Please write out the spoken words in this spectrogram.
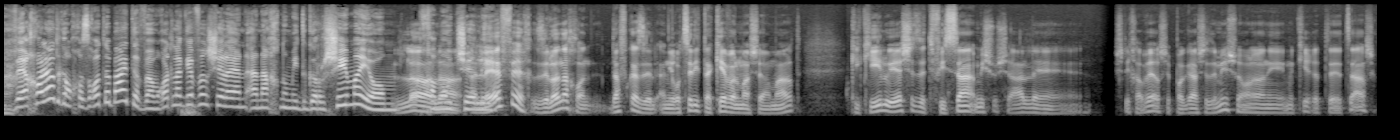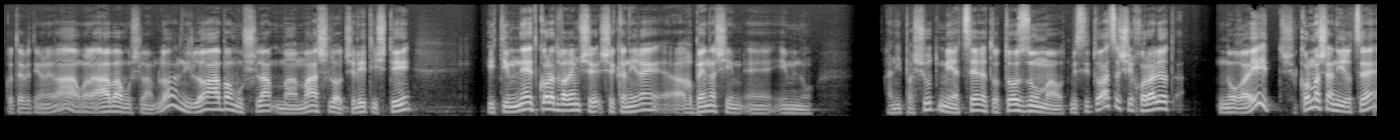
אה. ויכול להיות גם חוזרות הביתה ואומרות לגבר שלהן, אנחנו מתגרשים היום, לא, חמוד לא, שלי. להפך, זה לא נכון. דווקא זה, אני רוצה להתעכב על מה שאמרת, כי כאילו יש איזו תפיסה, מישהו שאל, אה, יש לי חבר שפגש איזה מישהו, אמר לו, אני מכיר את אה, צער שכותבת לי, אה, הוא אומר, אבא מושלם. לא, אני לא אבא מושלם, ממש לא. תשאלי את אשתי, היא תמנה את כל הדברים ש, שכנראה הרבה נשים אה, ימנו. אני פשוט מייצר את אותו זום אאוט מסיטואציה שיכולה להיות נוראית, שכל מה שאני ארצה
